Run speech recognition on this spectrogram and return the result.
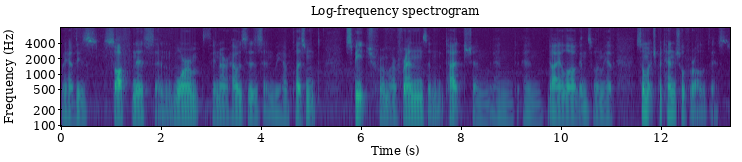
We have these softness and warmth in our houses, and we have pleasant speech from our friends, and touch, and, and, and dialogue, and so on. We have so much potential for all of this.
